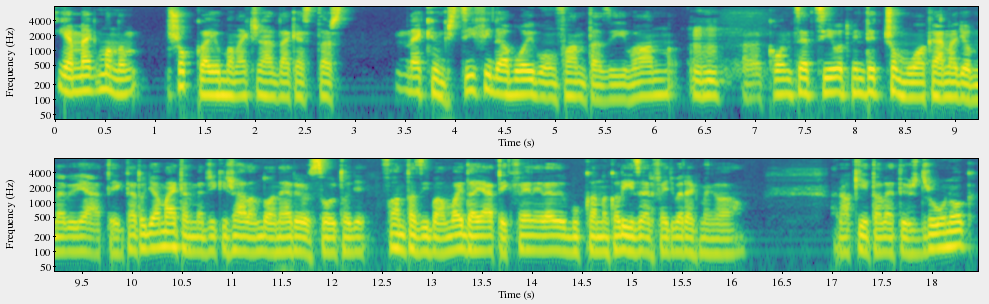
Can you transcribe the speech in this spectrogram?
Igen, meg mondom, sokkal jobban megcsinálták ezt a nekünk sci de a bolygón fantazi van uh-huh. a koncepciót, mint egy csomó akár nagyobb nevű játék. Tehát ugye a Might and Magic is állandóan erről szólt, hogy fantaziban vagy, de a játék fejnél előbukkannak a lézerfegyverek, meg a rakétavetős drónok.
